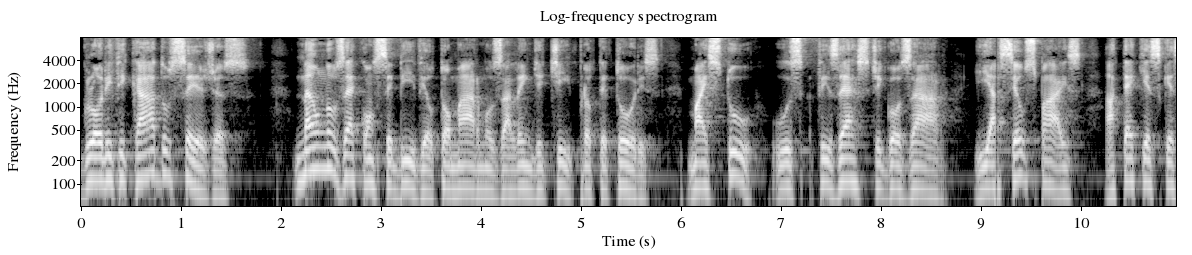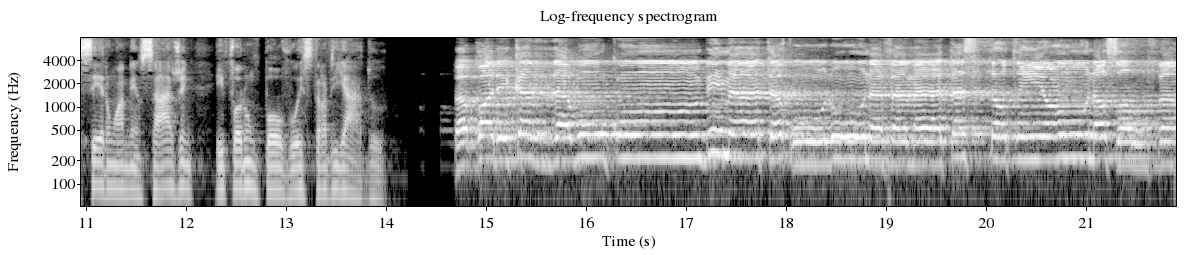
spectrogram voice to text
Glorificado sejas. Não nos é concebível tomarmos além de ti protetores, mas tu os fizeste gozar, e a seus pais, até que esqueceram a mensagem e foram um povo extraviado. فقد كذبوكم بما تقولون فما تستطيعون صرفا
